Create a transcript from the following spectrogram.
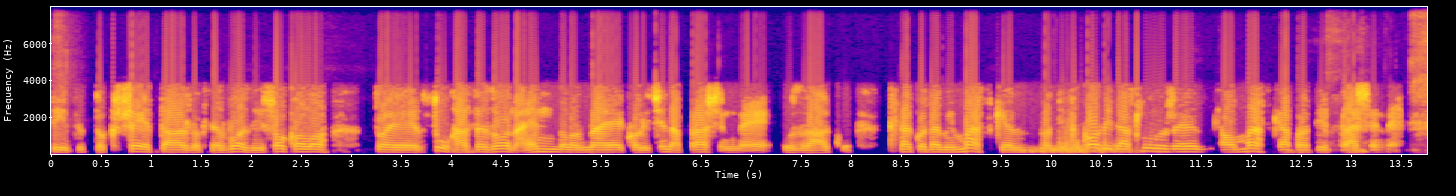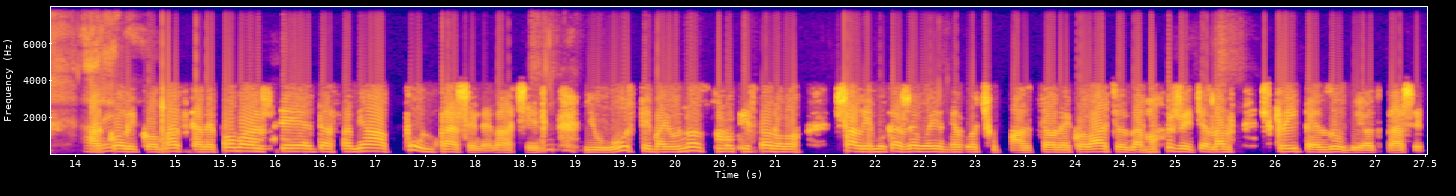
ti dok šetaš, dok se voziš okolo, to je suha sezona, enormna je količina prašine u zraku. Tako da mi maske protiv covid služe kao maska protiv prašine. A koliko maska ne pomaže da sam ja pun prašine, znači i u ustima i u nosu i se ono šalimo, kaže evo jedemo čupavce, one kolače za možiće nam škripe zubi od prašine.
